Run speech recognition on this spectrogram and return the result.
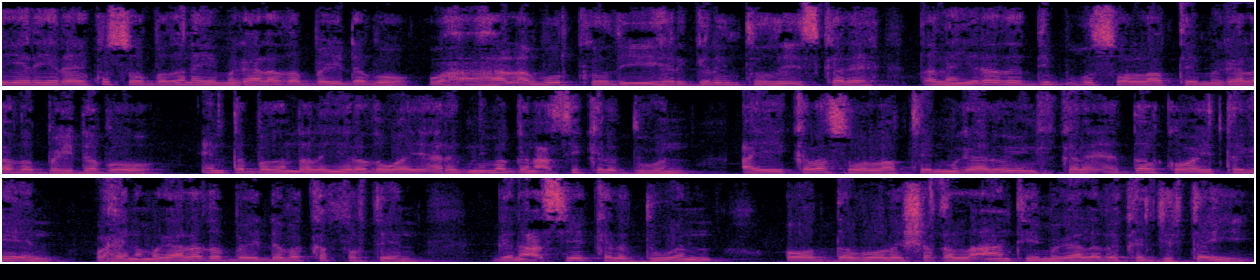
yaryar ee ku soo badanaya magaalada baydhabo waxaa hal abuurkooda iyo hergelintooda iska leh dhallinyarada dib ugu soo laabtay magaalada baydhabo. Inta badan dhallinyaradu ay aragnimo ganacsi kala duwan. Ayay kala soo laabteen magaalooyinka kale ee dalka oo ay tageen waxayna magaalada baydhabo ka furteen ganacsiyo kala duwan oo daboolay shaqo la'aantii magaalada ka jirtay.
